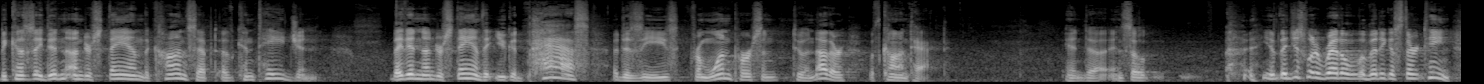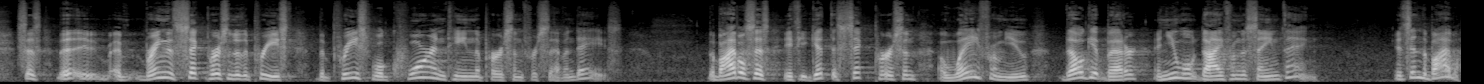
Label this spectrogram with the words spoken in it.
because they didn't understand the concept of contagion. They didn't understand that you could pass a disease from one person to another with contact. And, uh, and so you know, they just would have read Leviticus 13. It says, uh, bring the sick person to the priest. The priest will quarantine the person for seven days. The Bible says if you get the sick person away from you, they'll get better and you won't die from the same thing. It's in the Bible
